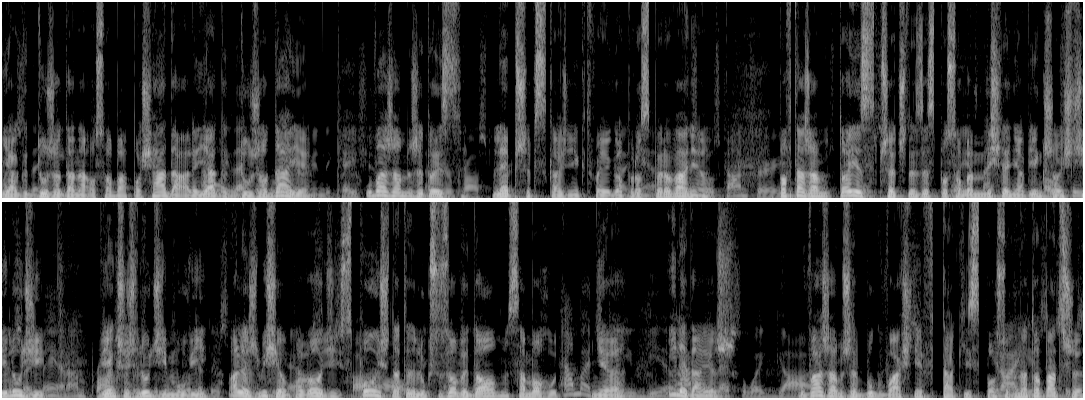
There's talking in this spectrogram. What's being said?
jak dużo dana osoba posiada, ale jak dużo daje. Uważam, że to jest lepszy wskaźnik Twojego prosperowania. Powtarzam, to jest sprzeczne ze sposobem myślenia większości ludzi. Większość ludzi mówi, ależ mi się powodzi, spójrz na ten luksusowy dom, samochód. Nie. Ile dajesz? Uważam, że Bóg właśnie w taki sposób na to patrzy.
